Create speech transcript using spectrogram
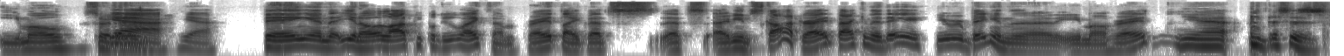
emo sort of Yeah, yeah. thing, and you know a lot of people do like them, right? Like that's that's I mean Scott, right? Back in the day, you were big in the, the emo, right? Yeah, this is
